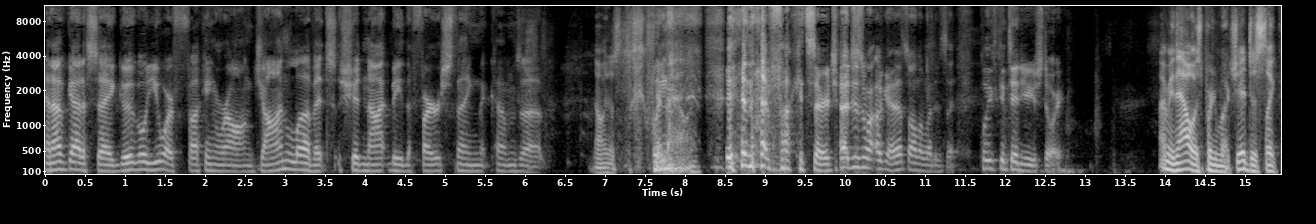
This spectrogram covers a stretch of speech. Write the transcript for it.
and I've got to say, Google, you are fucking wrong. Jon Lovitz should not be the first thing that comes up No, I just Woody Allen. in that fucking search. I just want. Okay, that's all I wanted to say. Please continue your story. I mean, that was pretty much it. Just like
